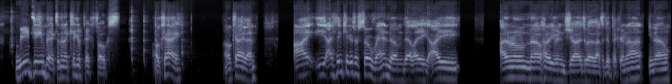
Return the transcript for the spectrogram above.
Three team picks and then a kicker pick, folks. Okay. Okay then. I I think kickers are so random that like I I don't know how to even judge whether that's a good pick or not, you know?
